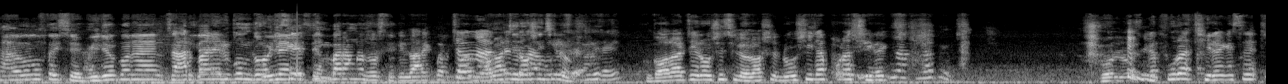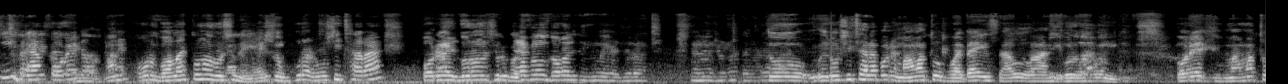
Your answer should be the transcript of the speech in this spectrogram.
খারাপ অবস্থা হইছে ভিডিও করে চারবার এরকম দৌড়ে তিনবার আমরা ধরছি কিন্তু আরেকবার গলার যে রশি ছিল গলার যে রশি ছিল রশি রশিটা পুরো ছিঁড়ে রশিটা পুরো ছিঁড়ে গেছে। ছিঁড়ে পরে মানে ওর গলায় কোনো রশি নেই একদম পুরো রশি ছাড়া পরে দৌড়ানো শুরু করে এরা তো ওই রশি ছাড়া পরে মামা তো ভয় পেয়ে গেছে আল্লাহ পরে মামা তো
